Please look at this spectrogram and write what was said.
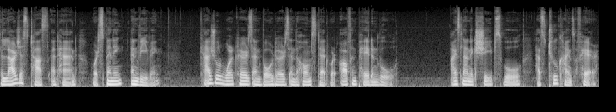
the largest tasks at hand were spinning and weaving. Casual workers and boarders in the homestead were often paid in wool. Icelandic sheep's wool has two kinds of hair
